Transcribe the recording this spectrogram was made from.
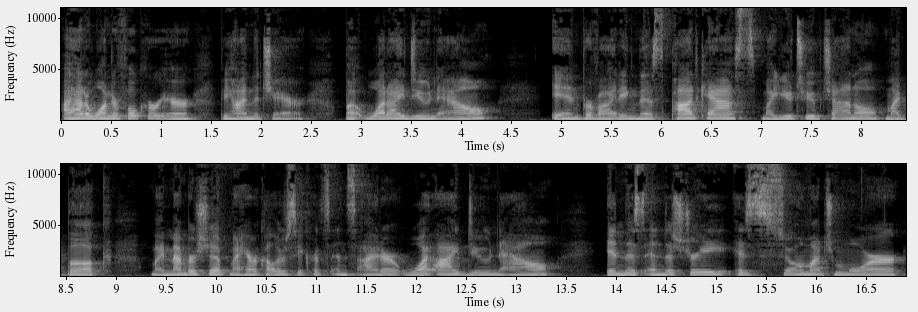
I had a wonderful career behind the chair. But what I do now in providing this podcast, my YouTube channel, my book, my membership, my Hair Color Secrets Insider, what I do now in this industry is so much more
